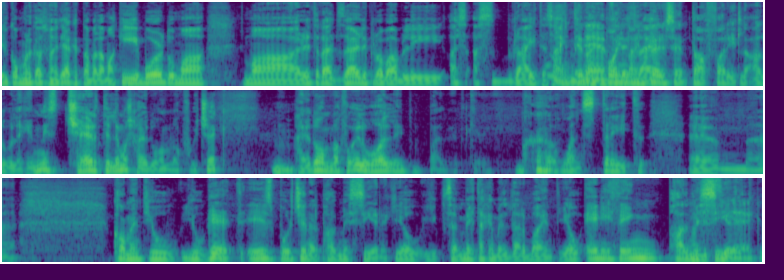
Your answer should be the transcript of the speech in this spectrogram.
il-komunikazzjoni tijak tagħmilha ma' keyboard u ma' ma ritrat żgħar li probabbli as brajt eżatt. 99.9% ta' affarijiet li qalu lek in-nies ċert li mhux ħajdu għamlok fuq ċek. Mm. Ħajdu għamlok fuq il-wall, one straight um, uh, comment you, you get is purċinel bħal missierek, jew semmejta kemm il-darba inti, jew anything bħal missierek.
